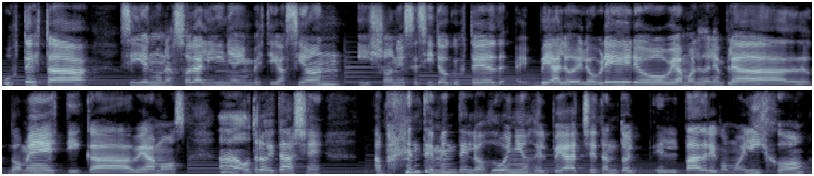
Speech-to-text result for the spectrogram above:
usted está siguiendo una sola línea de investigación y yo necesito que usted eh, vea lo del obrero, veamos lo de la empleada doméstica, veamos... Ah, otro detalle. Aparentemente los dueños del PH, tanto el, el padre como el hijo,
